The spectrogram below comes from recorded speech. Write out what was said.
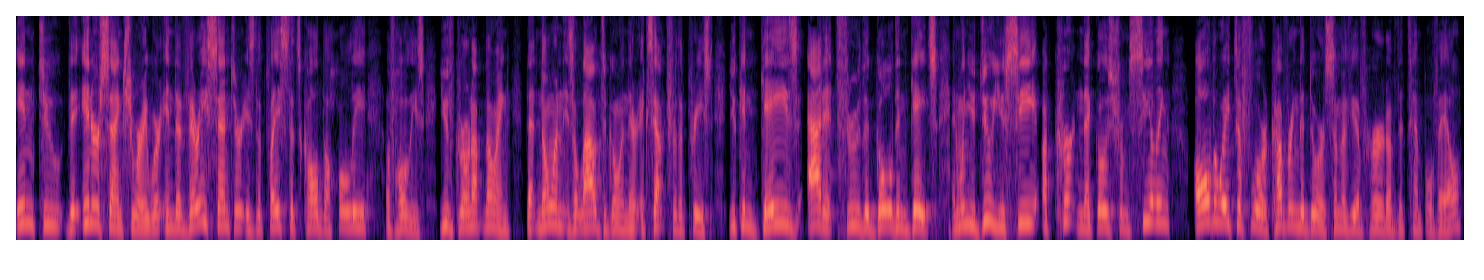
into the inner sanctuary, where in the very center is the place that's called the Holy of Holies. You've grown up knowing that no one is allowed to go in there except for the priest. You can gaze at it through the golden gates. And when you do, you see a curtain that goes from ceiling all the way to floor, covering the doors. Some of you have heard of the temple veil.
